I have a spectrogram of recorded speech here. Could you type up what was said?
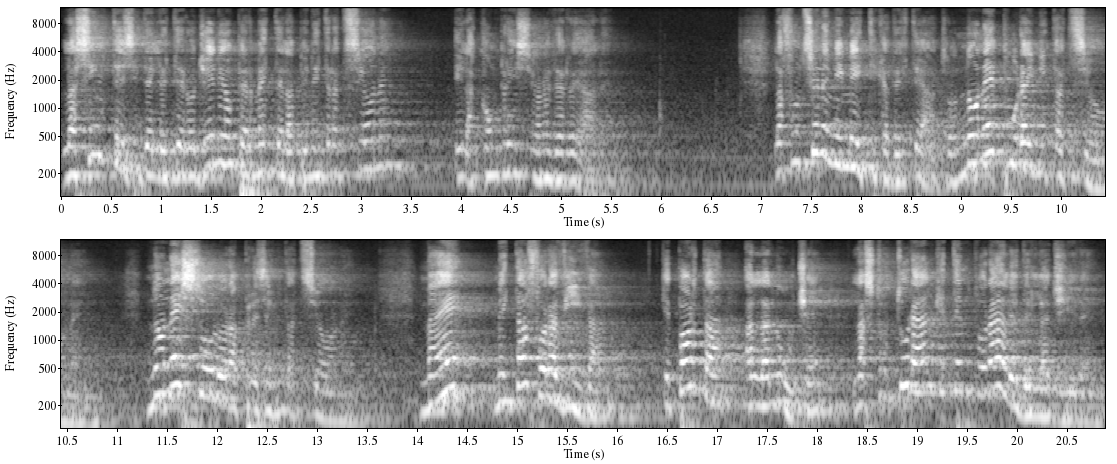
La sintesi dell'eterogeneo permette la penetrazione e la comprensione del reale. La funzione mimetica del teatro non è pura imitazione, non è solo rappresentazione, ma è metafora viva che porta alla luce la struttura anche temporale dell'agire.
